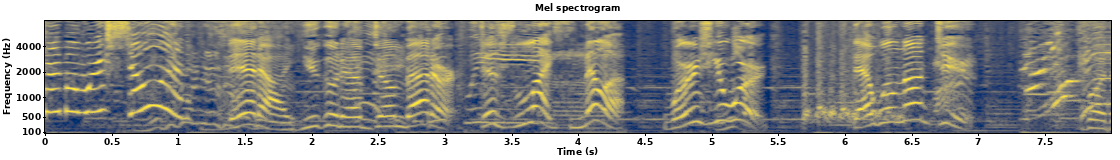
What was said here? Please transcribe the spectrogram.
Here! And I my stolen! Veda, you could have done better. Just like Mila. Where's your work? That will not do. But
